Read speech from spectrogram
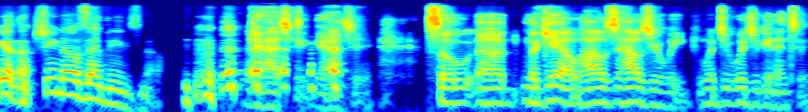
you know, she knows that means no. Gotcha, gotcha. So uh Miguel, how's how's your week? What'd you what'd you get into?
